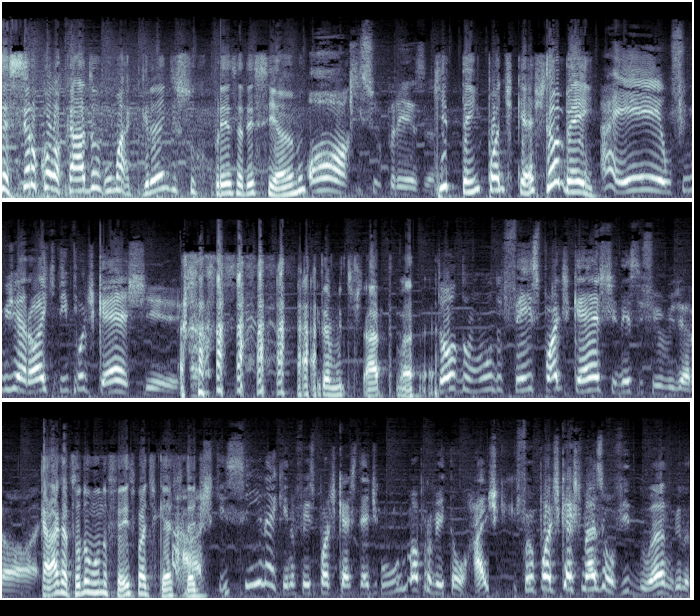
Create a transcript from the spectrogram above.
Terceiro colocado, uma grande surpresa desse ano, Oh, que surpresa. que tem podcast também. Aê, um filme de herói que tem podcast. É muito chato, mano. Todo mundo fez podcast desse filme de herói. Caraca, todo mundo fez podcast. Ah, Deadpool. acho que sim, né? Quem não fez podcast Deadpool não aproveitou o hype. Que foi o podcast mais ouvido do ano, Vila.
